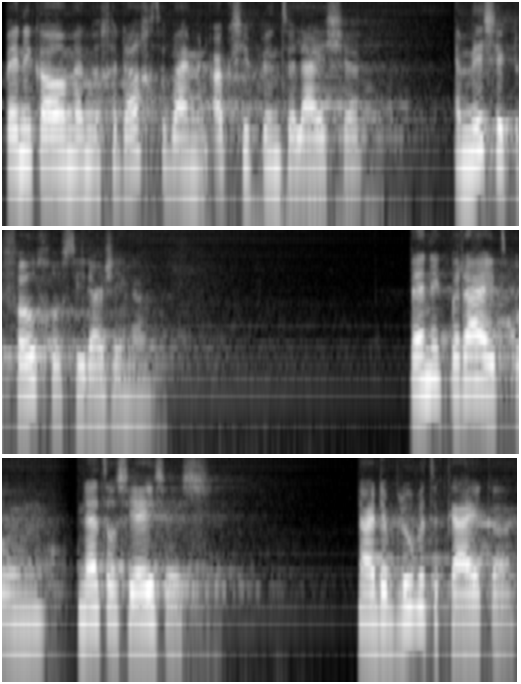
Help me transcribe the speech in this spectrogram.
ben ik al met mijn gedachten bij mijn actiepuntenlijstje en mis ik de vogels die daar zingen. Ben ik bereid om, net als Jezus, naar de bloemen te kijken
